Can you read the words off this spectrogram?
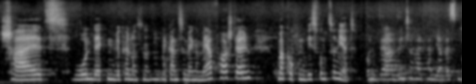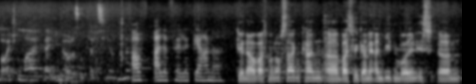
Schals, Wohndecken. Wir können uns eine ganze Menge mehr vorstellen mal gucken, wie es funktioniert. Und wer Wünsche hat, kann die am besten bei euch schon mal per E-Mail oder so platzieren. Ne? Auf alle Fälle gerne. Genau, was man noch sagen kann, äh, was wir gerne anbieten wollen, ist, ähm,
